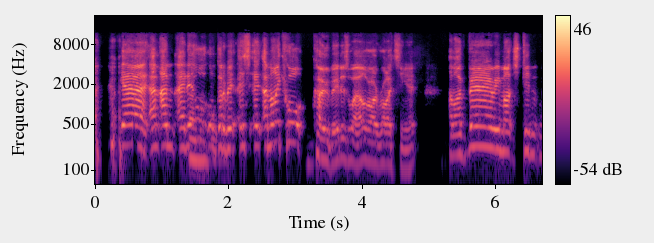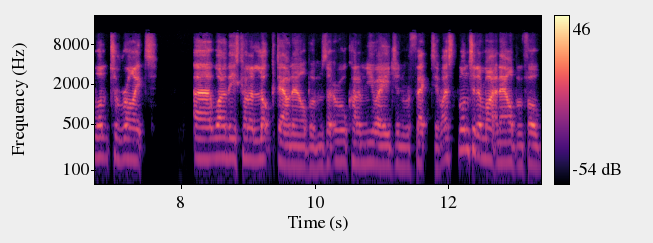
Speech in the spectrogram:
yeah, and and, and it all, Uh-huh. all got a bit. It's, it, and I caught COVID as well while writing it, and I very much didn't want to write uh, one of these kind of lockdown albums that are all kind of new age and reflective. I wanted to write an album for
